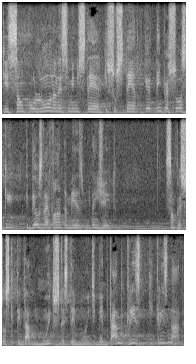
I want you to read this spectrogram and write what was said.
que são coluna nesse ministério, que sustentam, porque tem pessoas que, que Deus levanta mesmo, não tem jeito. São pessoas que têm dado muitos testemunhos de bem. Está na crise, que crise nada.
